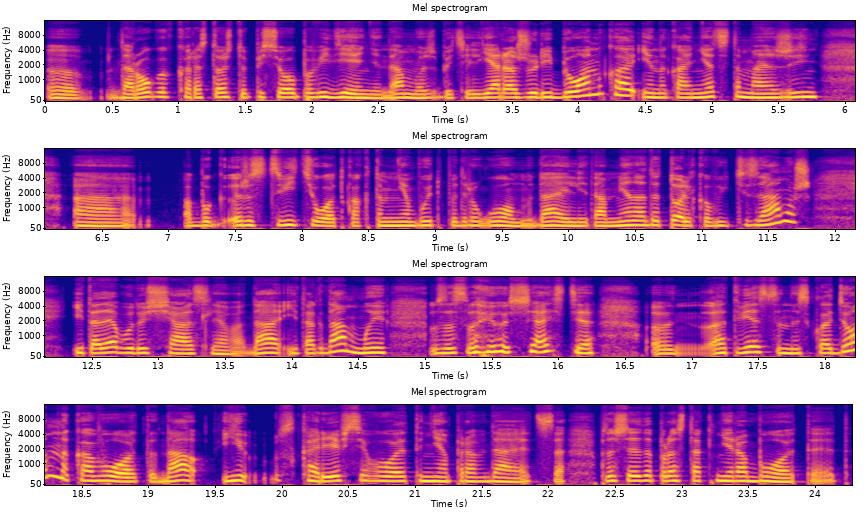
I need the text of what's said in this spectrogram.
э, дорога к расстройству пищевого поведения, да, может быть, или я рожу ребенка, и наконец-то моя жизнь э, расцветет, как-то мне будет по-другому, да, или там мне надо только выйти замуж, и тогда я буду счастлива, да, и тогда мы за свое счастье э, ответственность кладем на кого-то, да, и, скорее всего, это не оправдается, потому что это просто так не работает.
